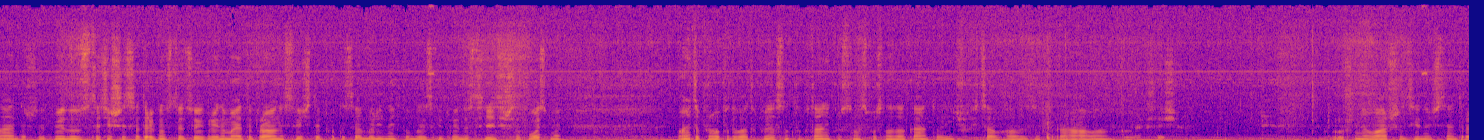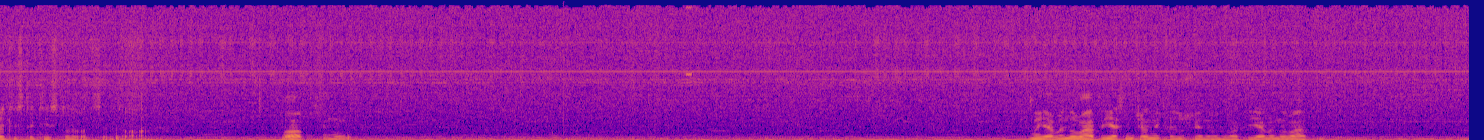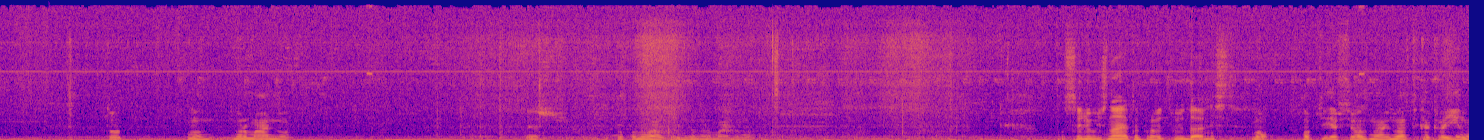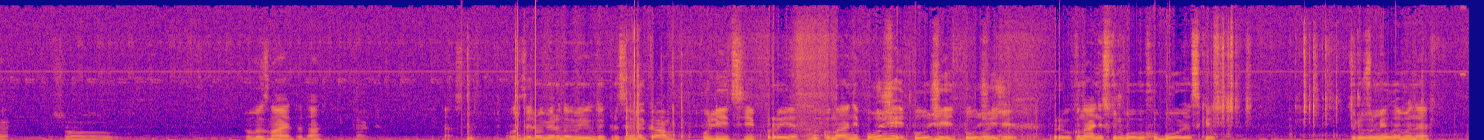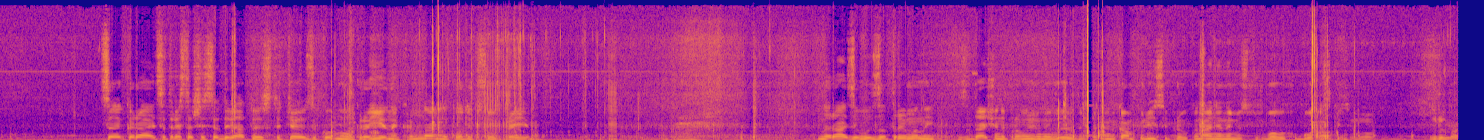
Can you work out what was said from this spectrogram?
знаєте, що відповідно до статті 63 Конституції України маєте право не свідчити проти себе рідних та близьких, відповідно до статті 68 маєте право подавати пояснення, клопотання, послугами адвоката та інших офіціал галузі права. Порушення ваше згідно частини 3 статті 122. Хлопці, ну. Ну я винуватий, я ж нічого не кажу, що я не винуватий, я винуватий. Тут, ну, нормально. Я ж запропонував, що все нормально. Васильович, знаєте про відповідальність? Ну, хлопці, я все знаю. У нас така країна, що То ви знаєте, так? так. Ясно. Василь Омірно від працівникам поліції при виконанні. Положіть, положіть, положіть. При виконанні службових обов'язків. Зрозуміли мене? Це карається 369 статтею закону України Кримінального кодексу України. Наразі ви затриманий. Задача неправомірної виявити працівникам поліції при виконанні ними службових обов'язків.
